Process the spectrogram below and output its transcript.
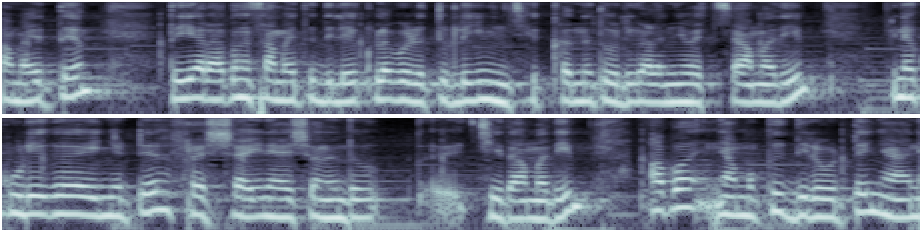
സമയത്ത് തയ്യാറാക്കുന്ന സമയത്ത് ഇതിലേക്കുള്ള വെളുത്തുള്ളിയും ഇഞ്ചിയൊക്കെ ഒന്ന് തൊലി കളഞ്ഞ് വെച്ചാൽ മതി. പിന്നെ കുളിയൊക്കെ കഴിഞ്ഞിട്ട് ഫ്രഷ് ആയതിനു ശേഷം ഒന്ന് ഇത് ചെയ്താൽ മതി. അപ്പോൾ നമുക്ക് ഇതിലോട്ട് ഞാൻ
